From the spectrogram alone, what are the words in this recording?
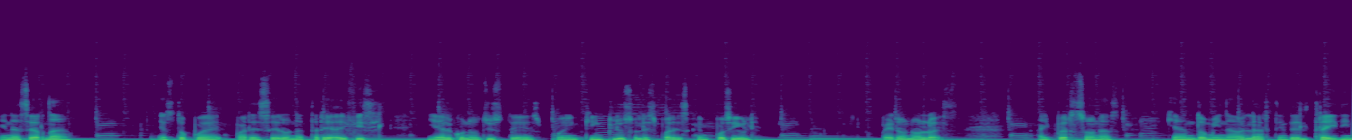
en hacer nada. Esto puede parecer una tarea difícil, y a algunos de ustedes pueden que incluso les parezca imposible, pero no lo es. Hay personas que han dominado el arte del trading,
